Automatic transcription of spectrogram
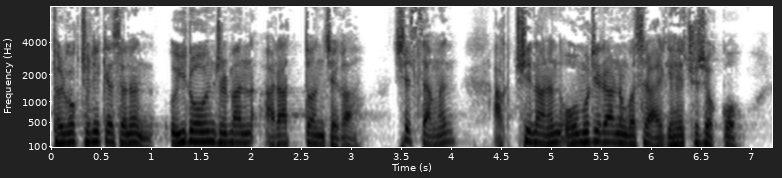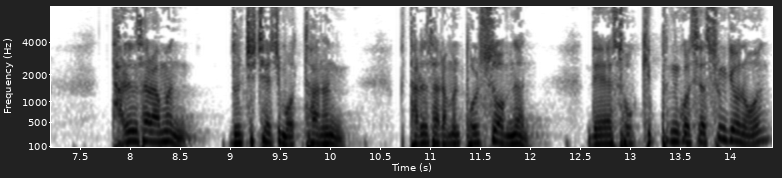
결국 주님께서는 의로운 줄만 알았던 제가 실상은 악취나는 오물이라는 것을 알게 해주셨고 다른 사람은 눈치채지 못하는 다른 사람은 볼 수 없는 내 속 깊은 곳에 숨겨놓은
